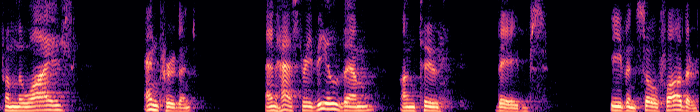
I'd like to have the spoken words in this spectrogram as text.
from the wise and prudent, and hast revealed them unto babes. Even so, Father,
